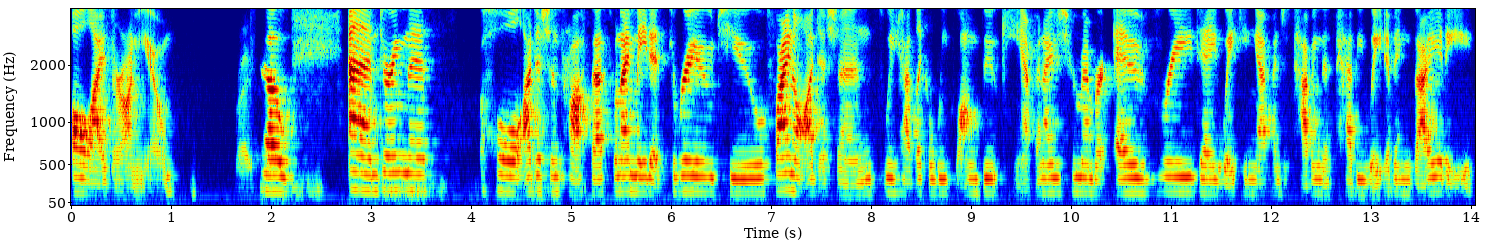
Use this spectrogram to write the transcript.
all eyes are on you. Right. So um, during this whole audition process, when I made it through to final auditions, we had like a week long boot camp. And I just remember every day waking up and just having this heavy weight of anxiety.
